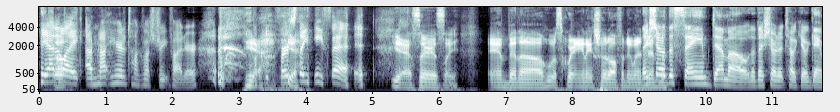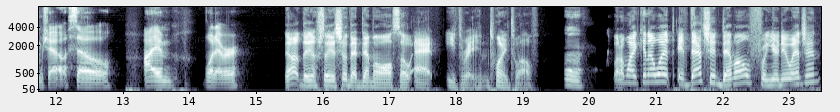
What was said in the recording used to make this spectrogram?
He had to Uh, like, I'm not here to talk about Street Fighter. Yeah, Like, first yeah. thing he said. Yeah, seriously. And then uh who was Square Enix showed off a new engine. They showed the same demo that they showed at Tokyo Game Show. So I'm whatever. Yeah, they showed that demo also at E3 in 2012. Mm. But I'm like, you know what? If that's your demo for your new engine,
